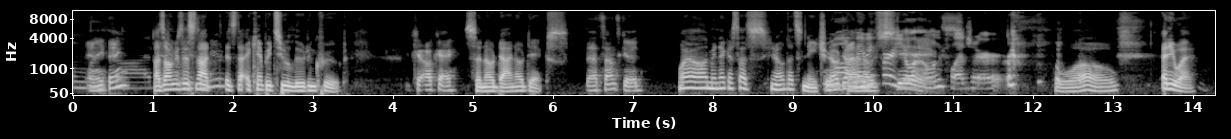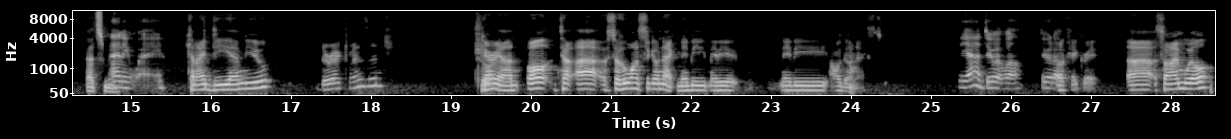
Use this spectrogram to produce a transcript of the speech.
Oh Anything? God. As long as it's not you? it's not, it can't be too lewd and crude. Okay, okay, So no dino dicks. that sounds good. Well, I mean, I guess that's you know that's nature. No Well, dino maybe Dinos- for your own pleasure. Whoa. Anyway, that's me. anyway, Can I DM you direct message? Sure. Carry on. Well, t- uh, so who wants to go next? Maybe, maybe, maybe I'll go next. yeah, do it. Will do it. Up. Okay, great. Uh, so I'm Will.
